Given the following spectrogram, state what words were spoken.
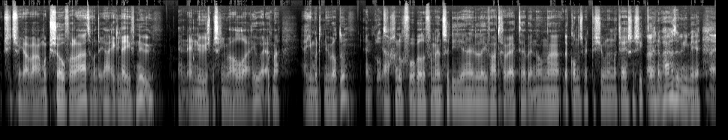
ook zoiets van, ja, waarom moet ik zo verlaten? Want ja, ik leef nu. En, en nu is misschien wel uh, heel erg, maar ja, je moet het nu wel doen. En Klopt. ja, genoeg voorbeelden van mensen die hun hele leven hard gewerkt hebben. En dan, eh, dan konden ze met pensioen en dan kregen ze een ziekte en dan waren ze er niet meer. Nee.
